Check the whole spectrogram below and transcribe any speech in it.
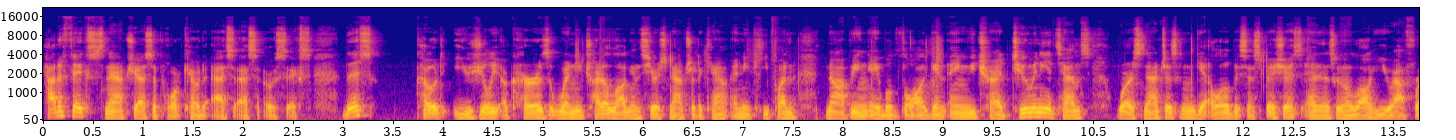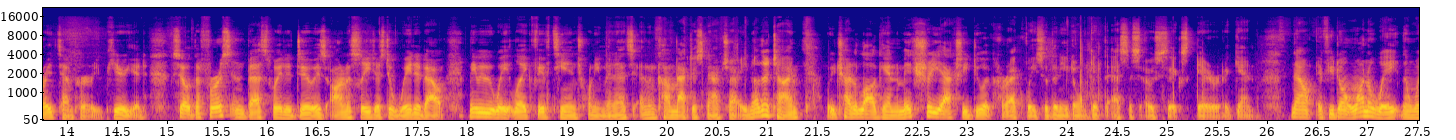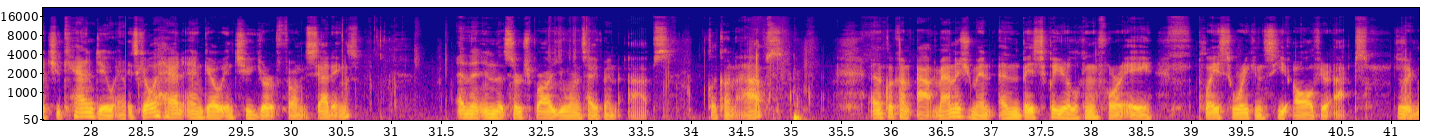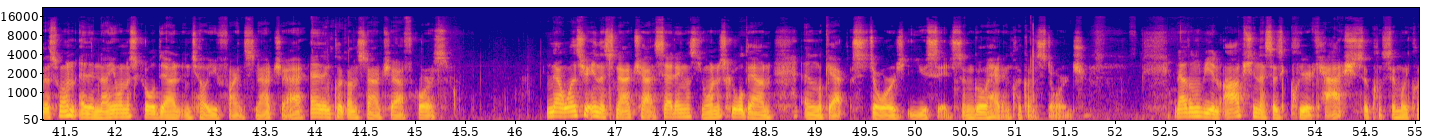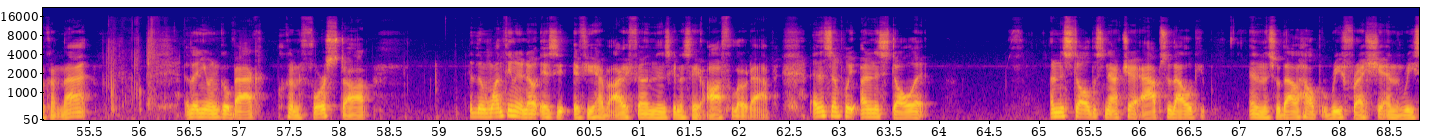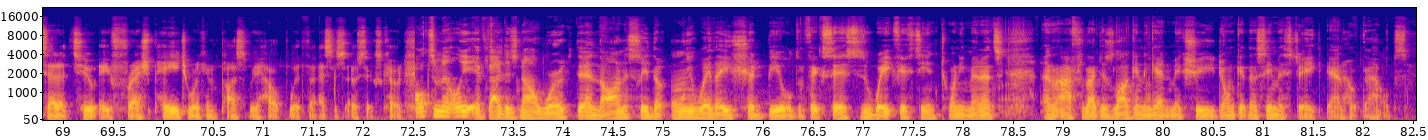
How to fix Snapchat support code SS06. This code usually occurs when you try to log into your Snapchat account and you keep on not being able to log in and you try too many attempts where Snapchat's going to get a little bit suspicious and it's going to log you out for a temporary period. So the first and best way to do is honestly just to wait it out. Maybe wait like 15 20 minutes and then come back to Snapchat another time where you try to log in and make sure you actually do it correctly so then you don't get the SS06 error again. Now, if you don't want to wait, then what you can do is go ahead and go into your phone settings and then in the search bar you want to type in apps. Click on apps and click on app management and basically you're looking for a place where you can see all of your apps. Just like this one and then now you want to scroll down until you find snapchat and then click on snapchat of course. Now once you're in the snapchat settings you want to scroll down and look at storage usage. So go ahead and click on storage. Now there will be an option that says clear cache so simply click on that. And then you want to go back click on force stop then one thing to note is if you have iPhone, then it's going to say offload app. And then simply uninstall it. Uninstall the Snapchat app so that will and so that'll help refresh it and reset it to a fresh page where it can possibly help with the SS06 code. Ultimately, if that does not work, then honestly, the only way they should be able to fix this is wait 15 20 minutes, and after that, just log in again, make sure you don't get the same mistake, and hope that helps.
